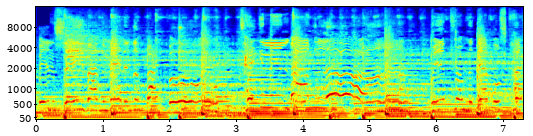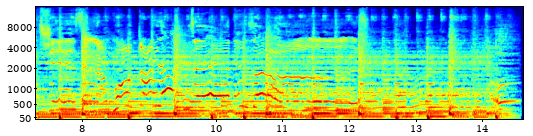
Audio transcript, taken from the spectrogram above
I've been saying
